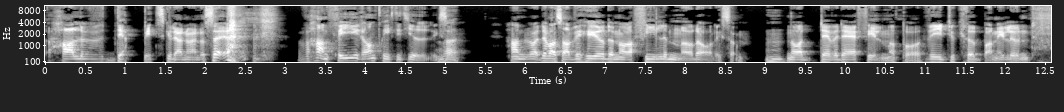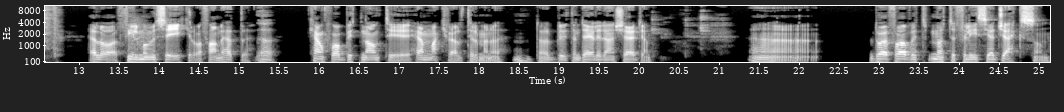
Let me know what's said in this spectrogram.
halvdeppigt skulle jag nog ändå säga. han firar inte riktigt jul liksom. Nej. Han, det var så här, vi hyrde några filmer då liksom. Mm. Några DVD-filmer på videokrubban i Lund. Eller film och musik eller vad fan det hette. Ja. Kanske har bytt namn till Hemmakväll till och med nu. Mm. Det har blivit en del i den kedjan. Uh, då jag för övrigt mötte Felicia Jackson.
